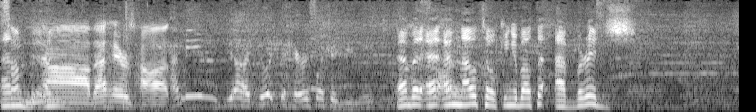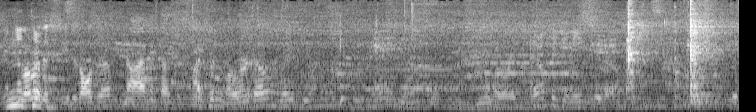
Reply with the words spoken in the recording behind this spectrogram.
And, and, Nah, that hair's hot. I mean, yeah, I feel like the hair is, like, a unique... and- but I, I'm now talking about the average. I'm not Lower the seat at all, Jeff? No, I haven't touched it. I couldn't lower it though. I don't think you need to though.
